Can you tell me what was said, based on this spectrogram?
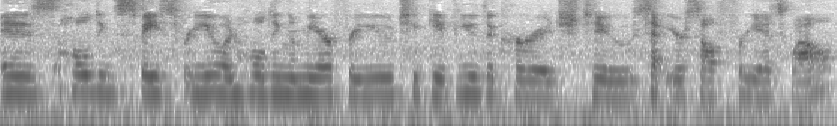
is holding space for you and holding a mirror for you to give you the courage to set yourself free as well.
